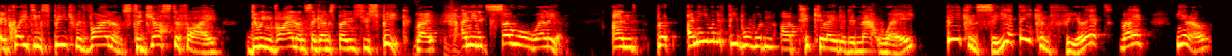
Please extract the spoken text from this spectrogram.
equating speech with violence to justify doing violence against those who speak, right? Exactly. I mean, it's so Orwellian. And but and even if people wouldn't articulate it in that way, they can see it, they can feel it, right? You know,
